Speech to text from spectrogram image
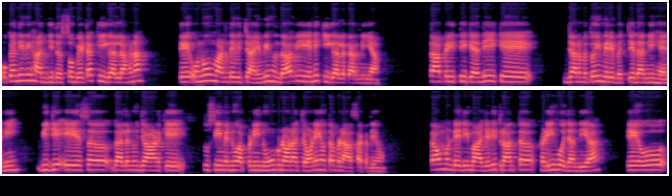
ਉਹ ਕਹਿੰਦੀ ਵੀ ਹਾਂਜੀ, ਦੱਸੋ ਬੇਟਾ ਕੀ ਗੱਲ ਆ, ਹਨਾ? ਤੇ ਉਹਨੂੰ ਮਨ ਦੇ ਵਿੱਚ ਐਂ ਵੀ ਹੁੰਦਾ ਵੀ ਇਹਨੇ ਕੀ ਗੱਲ ਕਰਨੀ ਆ। ਤਾਂ ਪ੍ਰੀਤੀ ਕਹਿੰਦੀ ਕਿ ਜਨਮ ਤੋਂ ਹੀ ਮੇਰੇ ਬੱਚੇਦਾਨੀ ਹੈ ਨਹੀਂ ਵੀ ਜੇ ਇਸ ਗੱਲ ਨੂੰ ਜਾਣ ਕੇ ਤੁਸੀਂ ਮੈਨੂੰ ਆਪਣੀ ਨੂੰਹ ਬਣਾਉਣਾ ਚਾਹੁੰਦੇ ਹੋ ਤਾਂ ਬਣਾ ਸਕਦੇ ਹੋ। ਤਾਂ ਉਹ ਮੁੰਡੇ ਦੀ ਮਾਂ ਜਿਹੜੀ ਤੁਰੰਤ ਖੜੀ ਹੋ ਜਾਂਦੀ ਆ ਤੇ ਉਹ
